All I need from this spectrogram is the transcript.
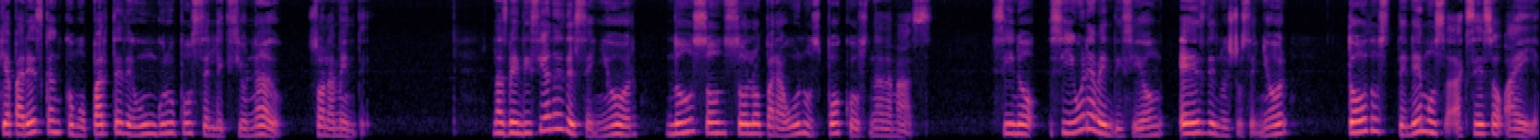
que aparezcan como parte de un grupo seleccionado solamente. Las bendiciones del Señor no son solo para unos pocos nada más sino si una bendición es de nuestro Señor, todos tenemos acceso a ella,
